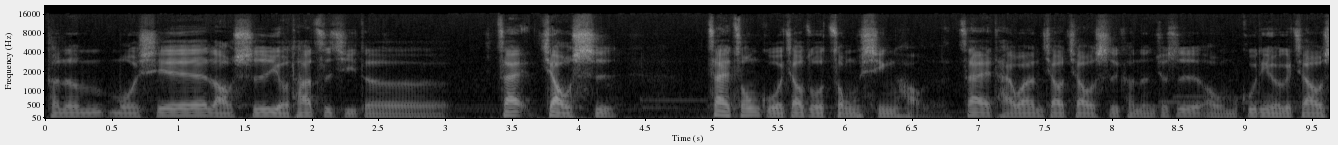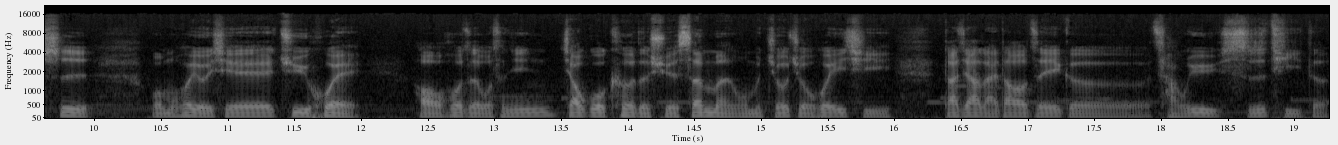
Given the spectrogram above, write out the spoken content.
可能某些老师有他自己的在教室，在中国叫做中心好了，在台湾叫教室，可能就是哦，我们固定有一个教室，我们会有一些聚会，哦，或者我曾经教过课的学生们，我们久久会一起，大家来到这个场域，实体的，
